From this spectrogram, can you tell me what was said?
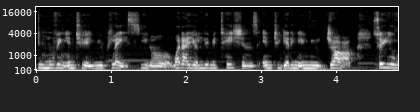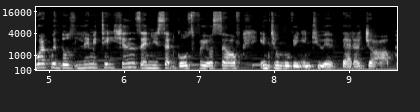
to moving into a new place you know what are your limitations into getting a new job? So you work with those limitations and you set goals for yourself into moving into a better job.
